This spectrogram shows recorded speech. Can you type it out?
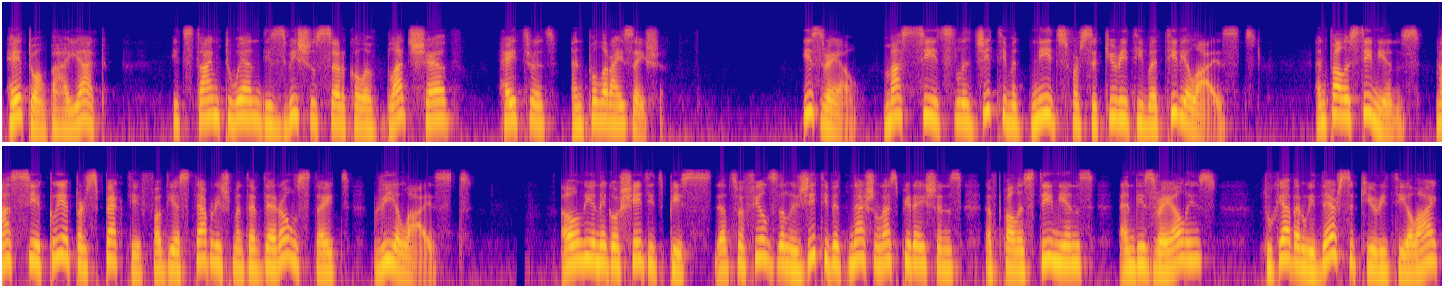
Heto ang pahayag. It's time to end this vicious circle of bloodshed, hatred, and polarization. Israel must see its legitimate needs for security materialized, and Palestinians must see a clear perspective of the establishment of their own state realized. Only a negotiated peace that fulfills the legitimate national aspirations of Palestinians and Israelis, together with their security alike,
